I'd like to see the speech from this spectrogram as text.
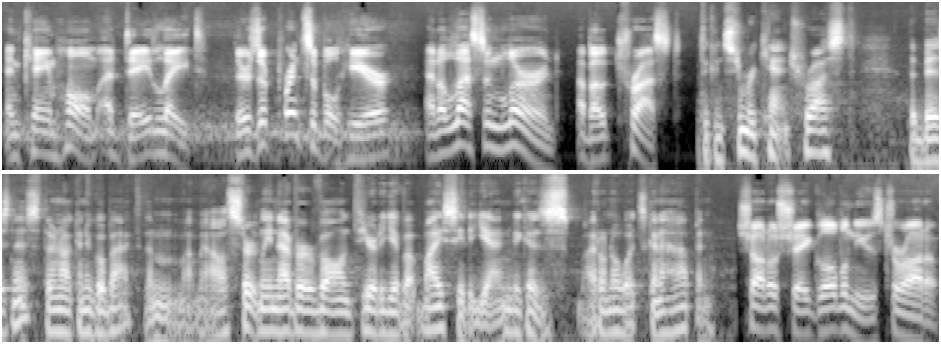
and came home a day late. There's a principle here and a lesson learned about trust. The consumer can't trust the business, they're not going to go back to them. I mean, I'll certainly never volunteer to give up my seat again because I don't know what's going to happen. Sean O'Shea, Global News, Toronto.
